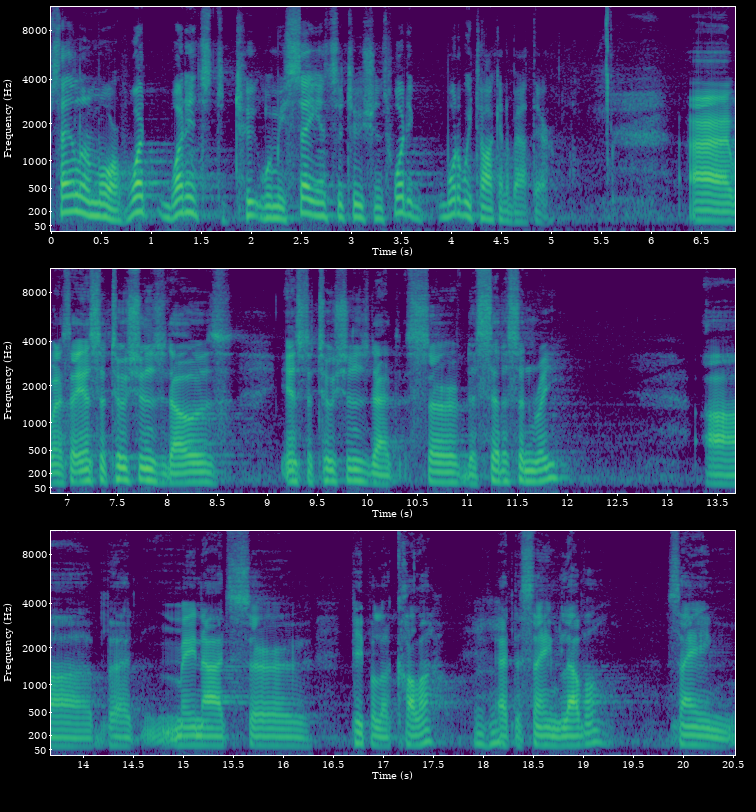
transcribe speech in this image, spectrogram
say a little more. What, what institute, when we say institutions, what, what are we talking about there? Uh, when I say institutions, those institutions that serve the citizenry, uh, but may not serve people of color at the same level, same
